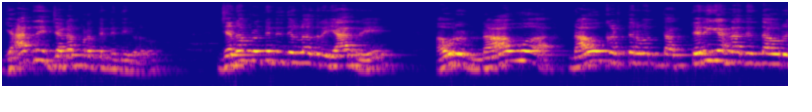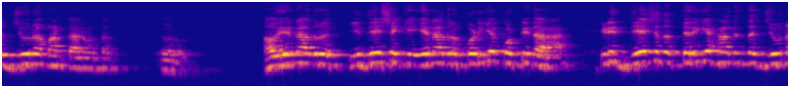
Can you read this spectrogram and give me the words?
ಯಾರ್ರೀ ಜನಪ್ರತಿನಿಧಿಗಳು? ಜನಪ್ರತಿನಿಧಿಗಳು ಅಂದ್ರೆ ಯಾರ್ರೀ? ಅವರು ನಾವು ನಾವು ಕಟ್ತಿರುವಂತ ತೆರಿಗೆ ಹಣದಿಂದ ಅವರು ಜೀವನ ಮಾಡ್ತಾ ಇರುವಂತ ಇವರು. ಅವ್ರೇನಾದ್ರೂ ಈ ದೇಶಕ್ಕೆ ಏನಾದ್ರೂ ಕೊಡುಗೆ ಕೊಟ್ಟಿದಾರ? ಇಡೀ ದೇಶದ ತೆರಿಗೆ ಹಣದಿಂದ ಜೀವನ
